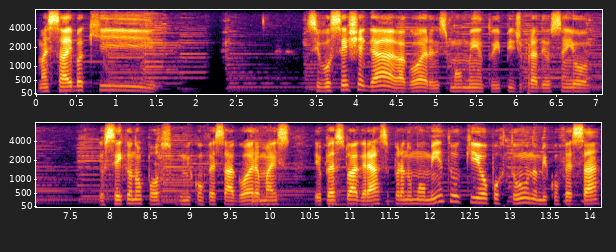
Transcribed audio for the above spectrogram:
mas saiba que se você chegar agora nesse momento e pedir para Deus, Senhor, eu sei que eu não posso me confessar agora, mas eu peço tua graça para no momento que é oportuno me confessar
